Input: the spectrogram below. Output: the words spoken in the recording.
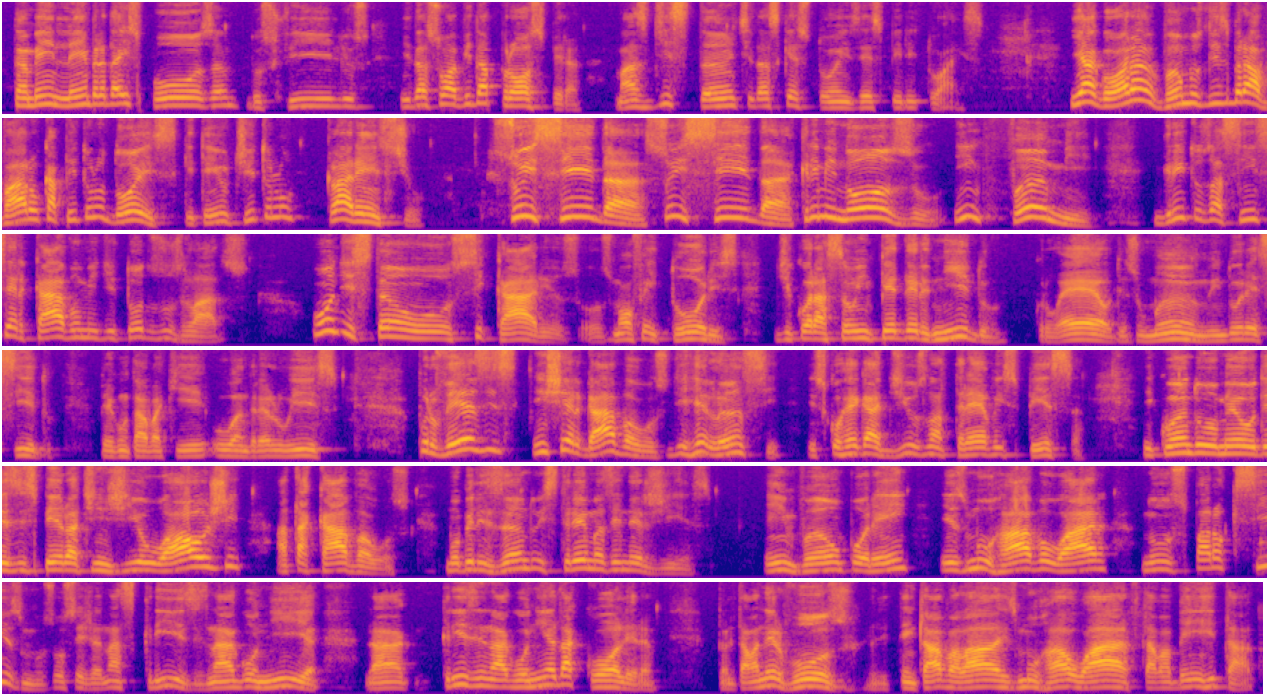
Também lembra da esposa, dos filhos e da sua vida próspera, mas distante das questões espirituais. E agora vamos desbravar o capítulo 2, que tem o título Clarencio. Suicida, suicida, criminoso, infame, Gritos assim cercavam-me de todos os lados. Onde estão os sicários, os malfeitores, de coração empedernido, cruel, desumano, endurecido? Perguntava aqui o André Luiz. Por vezes enxergava-os de relance, escorregadios na treva espessa, e quando o meu desespero atingia o auge, atacava-os, mobilizando extremas energias. Em vão, porém, esmurrava o ar nos paroxismos, ou seja, nas crises, na agonia, na crise na agonia da cólera. Então ele estava nervoso, ele tentava lá esmurrar o ar, estava bem irritado.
